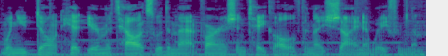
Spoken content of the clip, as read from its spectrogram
when you don't hit your metallics with a matte varnish and take all of the nice shine away from them.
